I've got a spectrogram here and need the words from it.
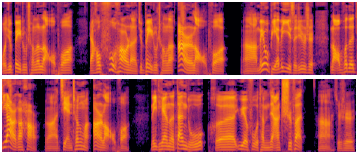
我就备注成了老婆，然后副号呢就备注成了二老婆。啊，没有别的意思，这就是老婆的第二个号，是吧？简称嘛，二老婆。那天呢，单独和岳父他们家吃饭啊，就是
